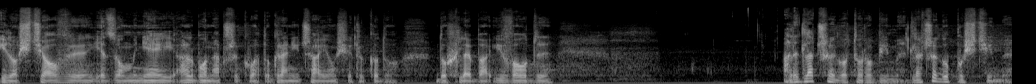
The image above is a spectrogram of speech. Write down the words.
ilościowy, jedzą mniej, albo na przykład ograniczają się tylko do, do chleba i wody. Ale dlaczego to robimy? Dlaczego pościmy?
